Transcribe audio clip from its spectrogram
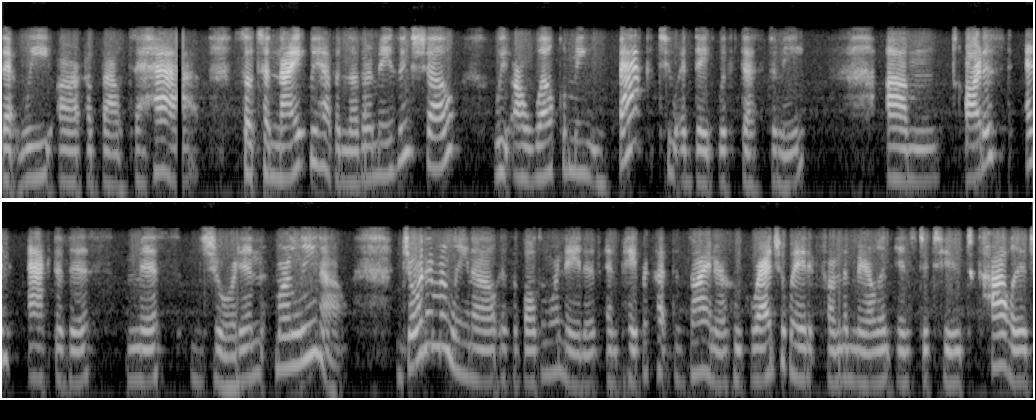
that we are about to have. So, tonight we have another amazing show. We are welcoming back to A Date with Destiny um, artist and activist Miss Jordan Merlino. Jordan Merlino is a Baltimore native and paper cut designer who graduated from the Maryland Institute College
